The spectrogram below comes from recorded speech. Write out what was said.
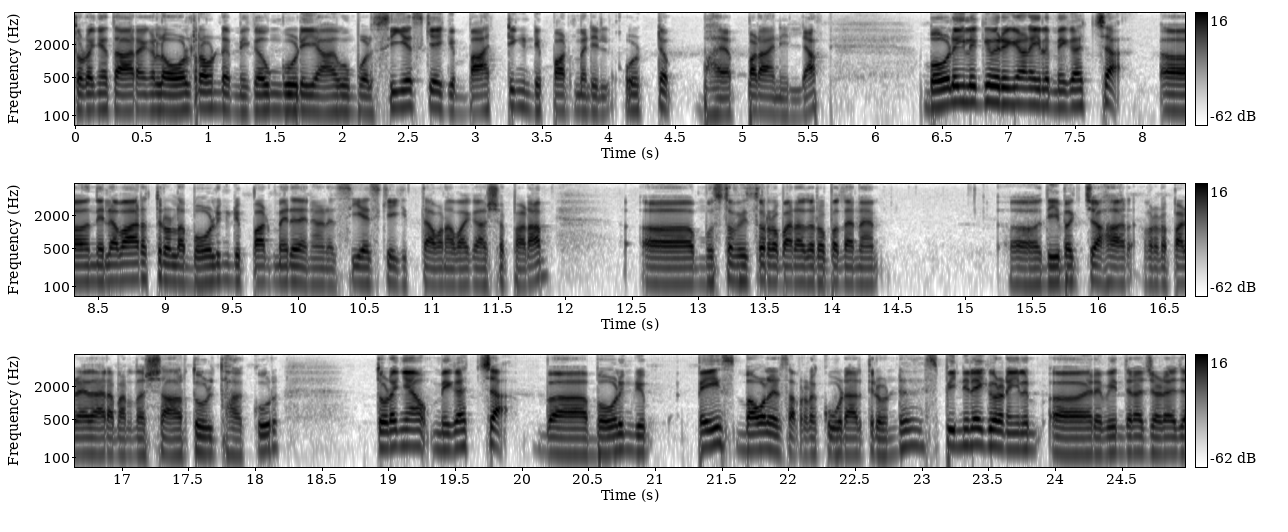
തുടങ്ങിയ താരങ്ങൾ ഓൾറൗണ്ട് മികവും കൂടിയാകുമ്പോൾ സി എസ് കെക്ക് ബാറ്റിംഗ് ഡിപ്പാർട്ട്മെന്റിൽ ഒട്ടും ഭയപ്പെടാനില്ല. ബൗളിങ്ങിലേക്ക് വരികയാണെങ്കിൽ മികച്ച നിലവാരത്തിലുള്ള ബൗളിംഗ് ഡിപ്പാർട്ട്മെന്റ് തന്നെയാണ് സി എസ് കെക്ക് ഇത്തവണ അവകാശപ്പെടാം. മുസ്തഫിസുർ റഹ്മാൻ അതോടൊപ്പം തന്നെ ദീപക് ചഹാർ അവരുടെ പഴയ താരമായിരുന്ന ഷാർദുൽ ഠാക്കൂർ തുടങ്ങിയ മികച്ച ബൗളിംഗ് പേസ് ബൗളേഴ്സ് അവരുടെ കൂടാരത്തിലുണ്ട്. സ്പിന്നിലേക്ക് വരണമെങ്കിലും രവീന്ദ്ര ജഡേജ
